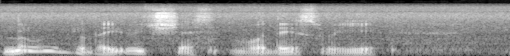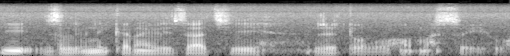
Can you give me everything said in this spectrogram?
Ну, і додають ще води свої і зливні каналізації житлового масиву.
